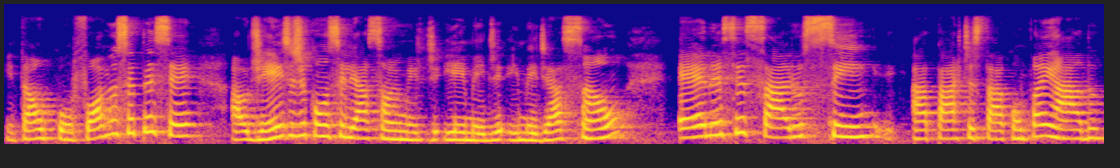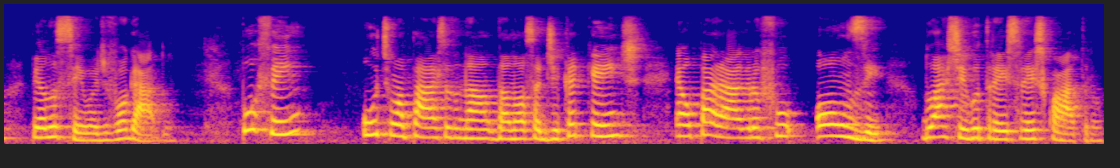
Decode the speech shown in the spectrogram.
Então, conforme o CPC, audiência de conciliação e mediação, é necessário sim a parte estar acompanhado pelo seu advogado. Por fim, última parte da nossa dica quente é o parágrafo 11 do artigo 334.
